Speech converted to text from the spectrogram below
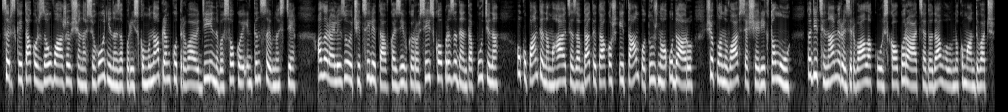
Сирський також зауважив, що на сьогодні на запорізькому напрямку тривають дії невисокої інтенсивності, але реалізуючи цілі та вказівки російського президента Путіна, окупанти намагаються завдати також і там потужного удару, що планувався ще рік тому. Тоді ці наміри зірвала курська операція, додав головнокомандувач.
